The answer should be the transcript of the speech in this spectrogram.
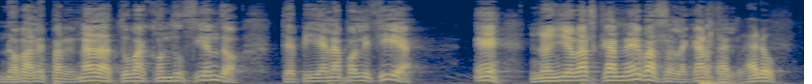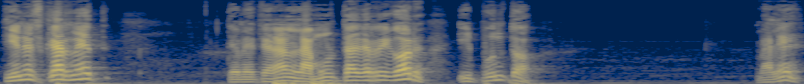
No vale para nada. Tú vas conduciendo, te pilla la policía. ¿eh? No llevas carnet, vas a la cárcel. Claro. Tienes carnet, te meterán la multa de rigor y punto. ¿Vale?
